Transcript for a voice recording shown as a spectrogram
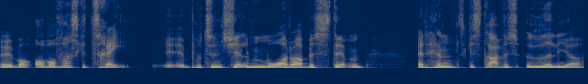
Øh, hvor, og hvorfor skal tre øh, potentielle mordere bestemme, at han skal straffes yderligere?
